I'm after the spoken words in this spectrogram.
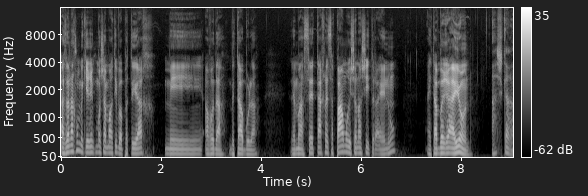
אז אנחנו מכירים, כמו שאמרתי בפתיח, מעבודה בטאבולה. למעשה, תכלס, הפעם הראשונה שהתראינו, הייתה בריאיון. אשכרה,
